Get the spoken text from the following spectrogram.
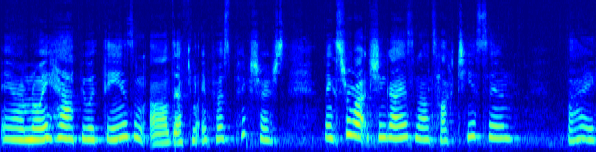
And I'm really happy with these and I'll definitely post pictures. Thanks for watching guys and I'll talk to you soon. Bye.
